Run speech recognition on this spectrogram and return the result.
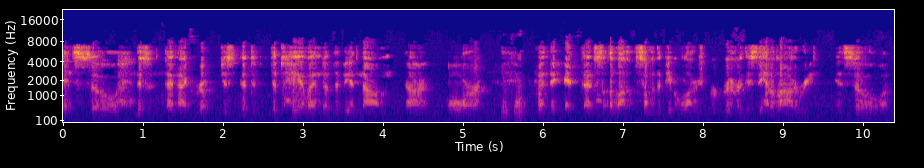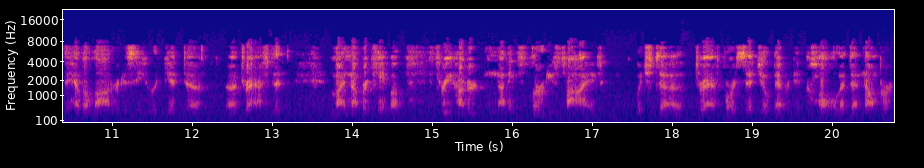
And so this is, and I grew up just at the, the tail end of the Vietnam uh, War. Okay. When they had that's a lot of some of the people along the river, this they had a lottery, and so they held a lottery to see who would get uh, uh, drafted. My number came up 300 and I think 35, which the draft board said you'll never get called at that number.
